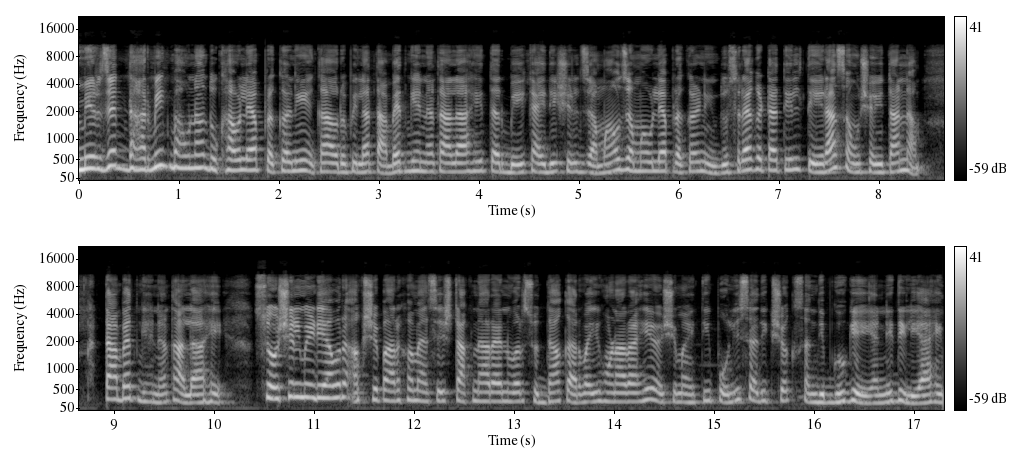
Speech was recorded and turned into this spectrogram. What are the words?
मिरजेत धार्मिक भावना दुखावल्या प्रकरणी एका आरोपीला ताब्यात घेण्यात आला आहे. तर बेकायदेशीर जमाव जमवल्या प्रकरणी दुसऱ्या गटातील तेरा संशयितांना ताब्यात घेण्यात आलं आहे. सोशल मीडियावर आक्षेपार्ह मेसेज टाकणाऱ्यांवर सुद्धा कारवाई होणार आहे अशी माहिती पोलीस अधीक्षक संदीप घुगे यांनी दिली आहे.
